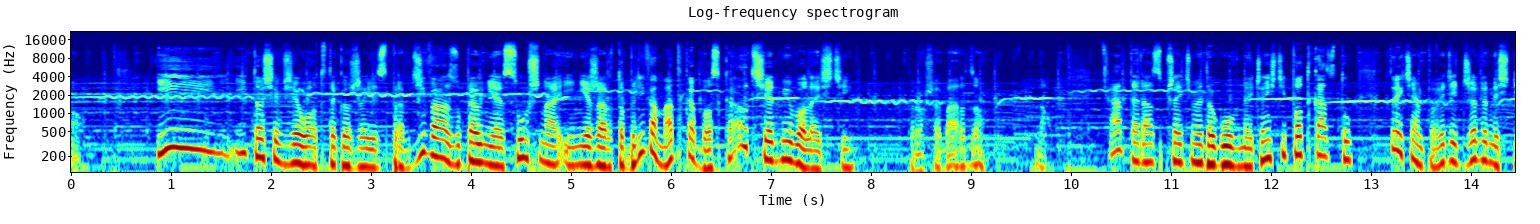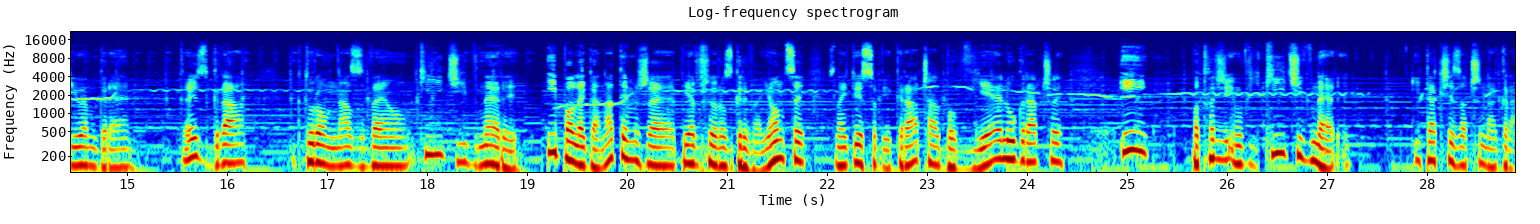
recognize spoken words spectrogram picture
O. I, I to się wzięło od tego, że jest prawdziwa, zupełnie słuszna i nieżartobliwa Matka Boska od siedmiu boleści. Proszę bardzo. No. A teraz przejdźmy do głównej części podcastu, w której chciałem powiedzieć, że wymyśliłem grę. To jest gra, którą nazwę w Nery i polega na tym, że pierwszy rozgrywający znajduje sobie gracza albo wielu graczy i podchodzi i mówi kij w nery. I tak się zaczyna gra.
